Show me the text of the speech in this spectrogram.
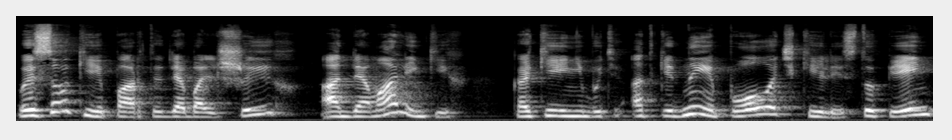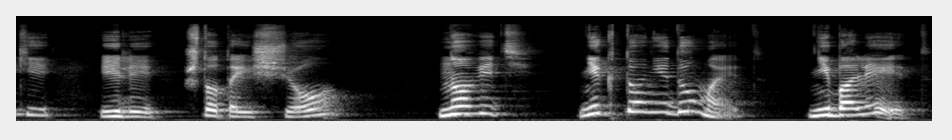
Высокие парты для больших, а для маленьких какие-нибудь откидные полочки или ступеньки или что-то еще. Но ведь никто не думает, не болеет.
